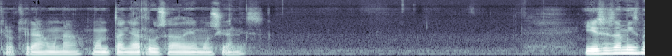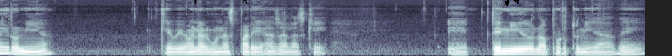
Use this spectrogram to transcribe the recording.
Creo que era una montaña rusa de emociones. Y es esa misma ironía que veo en algunas parejas a las que he tenido la oportunidad de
